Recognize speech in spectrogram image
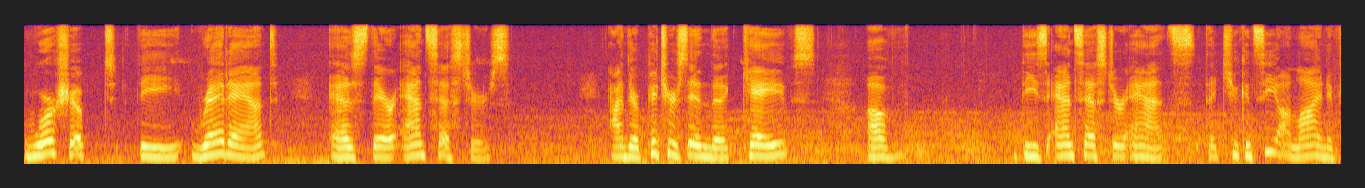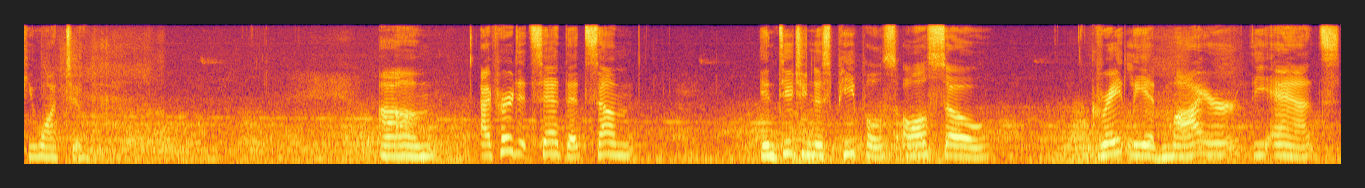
worshipped the red ant as their ancestors. And there are pictures in the caves of these ancestor ants that you can see online if you want to. Um, I've heard it said that some indigenous peoples also greatly admire the ants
